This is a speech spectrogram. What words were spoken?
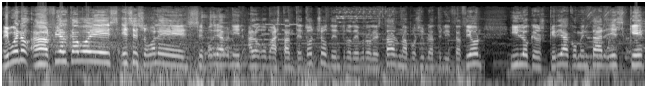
y bueno, al fin y al cabo es, es, eso, ¿vale? Se podría venir algo bastante tocho dentro de Brawl Stars, una posible actualización Y lo que os quería comentar es que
